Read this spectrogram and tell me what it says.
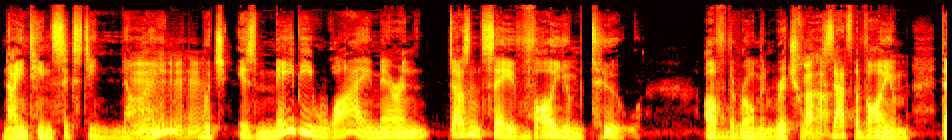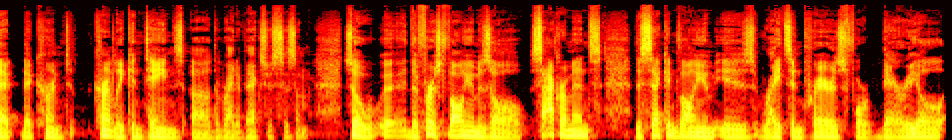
1969, Mhm. which is maybe why Merrin doesn't say volume two of the Roman ritual because Uh-huh. that's the volume that that current, currently contains uh, the rite of exorcism. So uh, the first volume is all sacraments. The second volume is rites and prayers for burial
